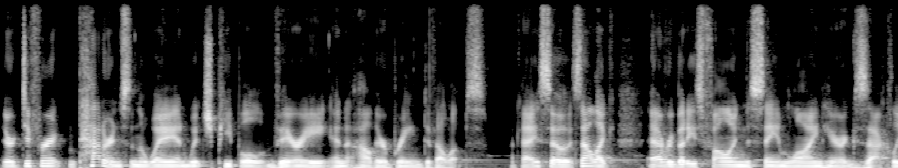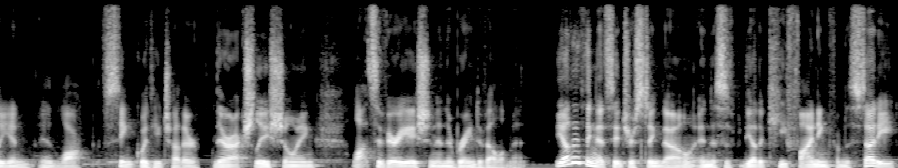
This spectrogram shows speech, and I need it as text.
there are different patterns in the way in which people vary and how their brain develops. Okay, so it's not like everybody's following the same line here exactly in, in lock sync with each other. They're actually showing lots of variation in their brain development. The other thing that's interesting, though, and this is the other key finding from the study,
